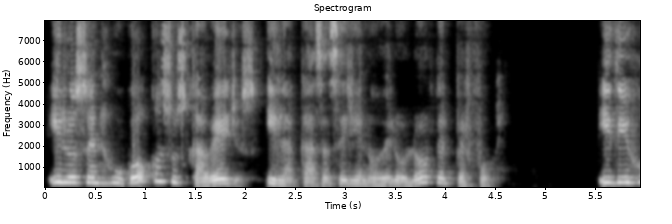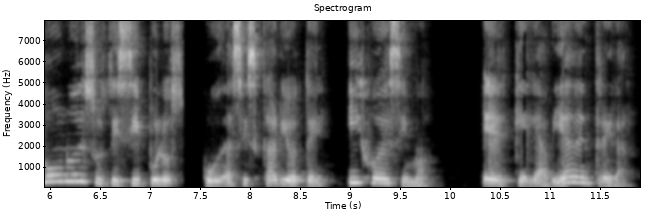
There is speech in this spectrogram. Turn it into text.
Y los enjugó con sus cabellos, y la casa se llenó del olor del perfume. Y dijo uno de sus discípulos, Judas Iscariote, hijo de Simón, el que le había de entregar.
